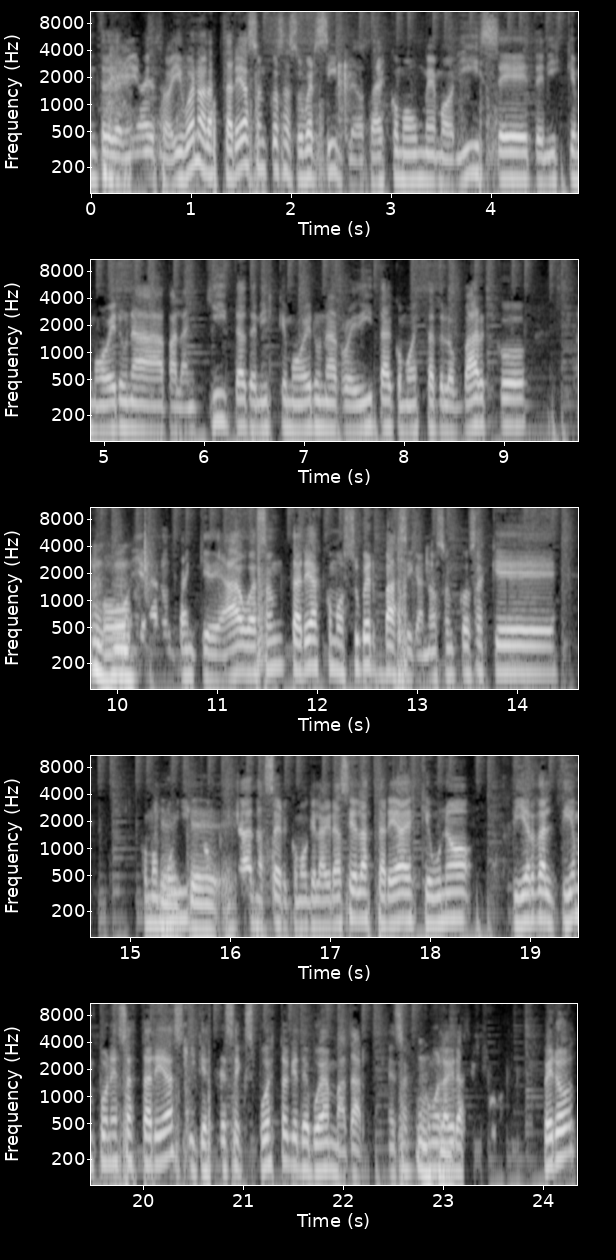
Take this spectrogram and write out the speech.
entretenido eso. Y bueno, las tareas son cosas súper simples, o sea, es como un memorice, tenéis que mover una palanquita, tenéis que mover una ruedita como esta de los barcos, o llenar un tanque de agua, son tareas como súper básicas, ¿no? Son cosas que como muy complicadas de hacer, como que la gracia de las tareas es que uno pierda el tiempo en esas tareas y que estés expuesto a que te puedan matar. Esa es como la gracia. Pero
